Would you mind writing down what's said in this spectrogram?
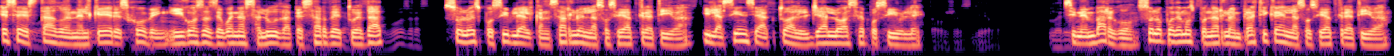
ese estado en el que eres joven y gozas de buena salud a pesar de tu edad, solo es posible alcanzarlo en la sociedad creativa, y la ciencia actual ya lo hace posible. Sin embargo, solo podemos ponerlo en práctica en la sociedad creativa.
